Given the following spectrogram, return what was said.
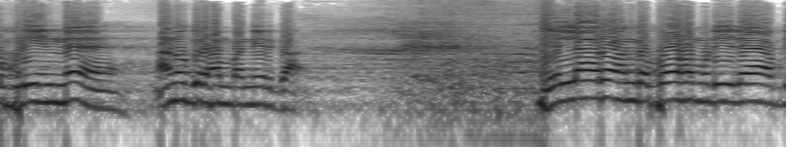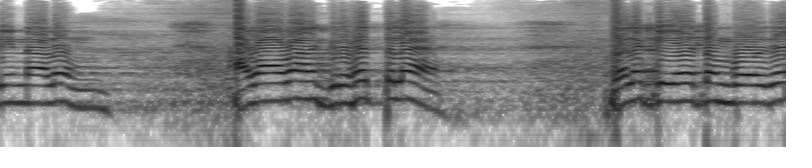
அப்படின்னு அனுகிரகம் பண்ணியிருக்கான் எல்லாரும் அங்க போக முடியல அப்படின்னாலும் அவாவா கிரகத்துல விளக்கு ஏத்தும் போது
